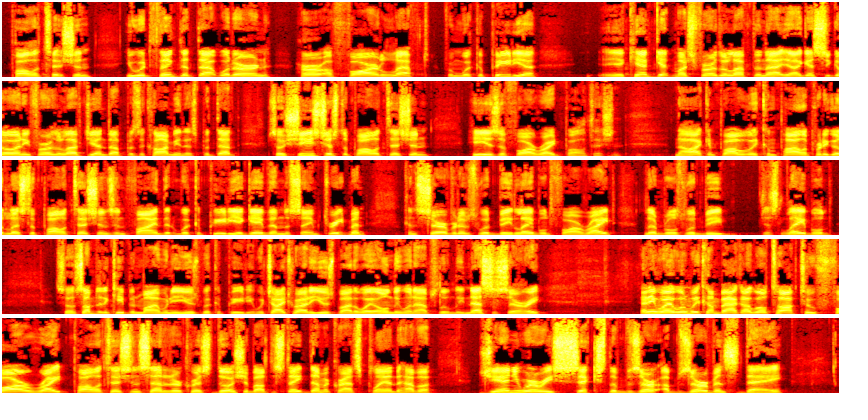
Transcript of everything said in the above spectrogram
politician. You would think that that would earn her a far left from Wikipedia. You can't get much further left than that. Yeah, I guess you go any further left, you end up as a communist. But that so she's just a politician. He is a far right politician. Now I can probably compile a pretty good list of politicians and find that Wikipedia gave them the same treatment. Conservatives would be labeled far right. Liberals would be just labeled. So something to keep in mind when you use Wikipedia, which I try to use, by the way, only when absolutely necessary. Anyway, when we come back, I will talk to far right politician Senator Chris Dush about the state Democrats' plan to have a January 6th obser- observance day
